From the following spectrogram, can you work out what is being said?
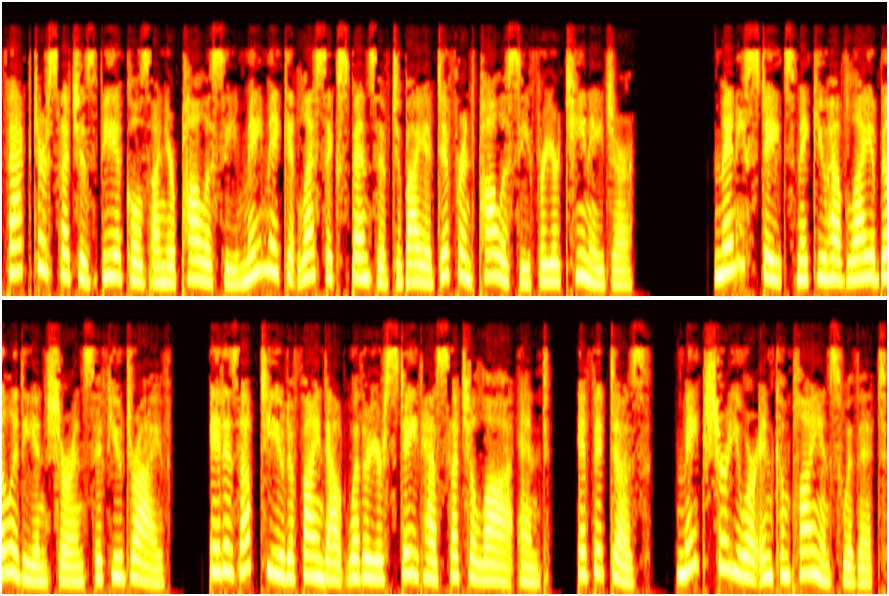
Factors such as vehicles on your policy may make it less expensive to buy a different policy for your teenager. Many states make you have liability insurance if you drive. It is up to you to find out whether your state has such a law and, if it does, make sure you are in compliance with it.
